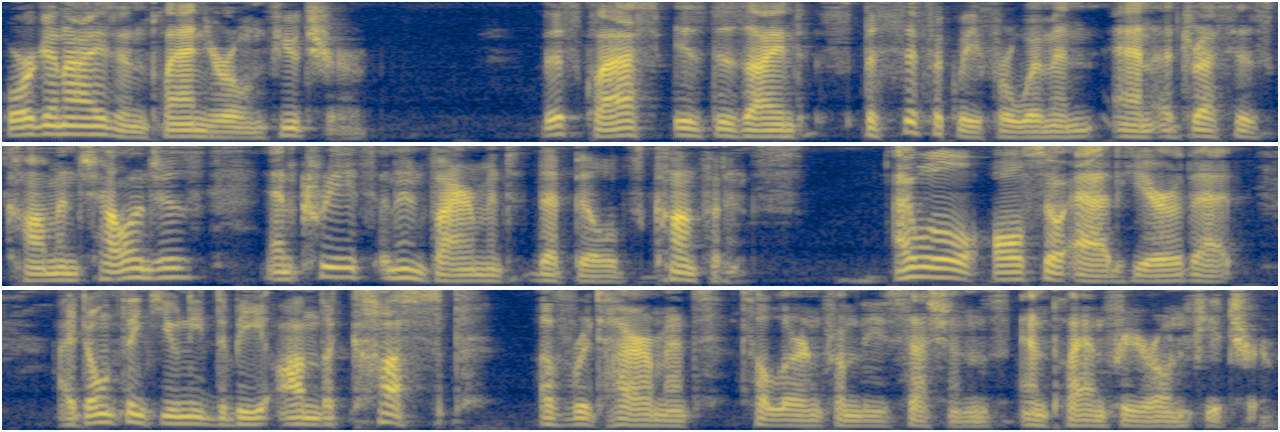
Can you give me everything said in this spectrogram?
Organize and plan your own future. This class is designed specifically for women and addresses common challenges and creates an environment that builds confidence. I will also add here that I don't think you need to be on the cusp of retirement to learn from these sessions and plan for your own future.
